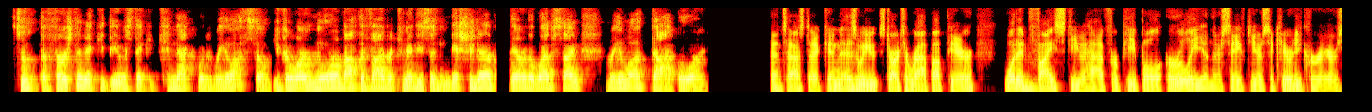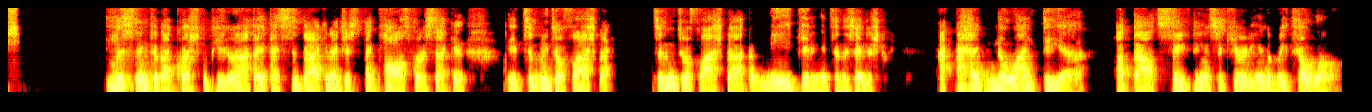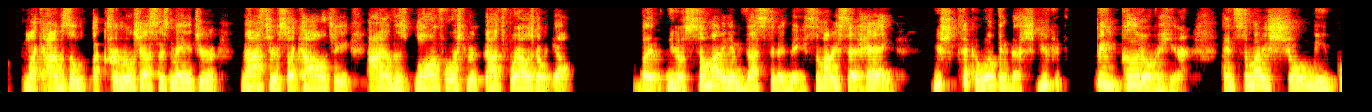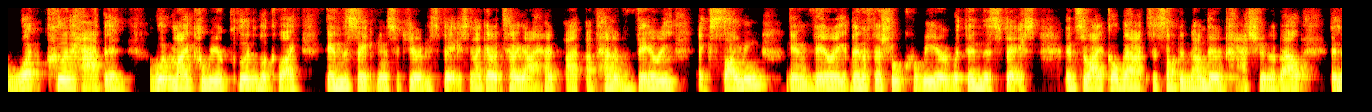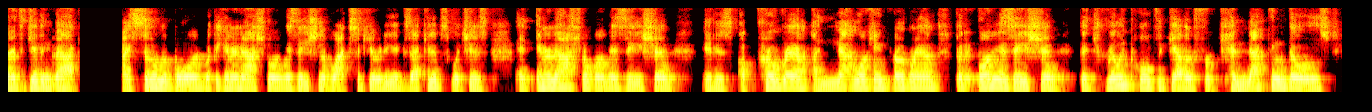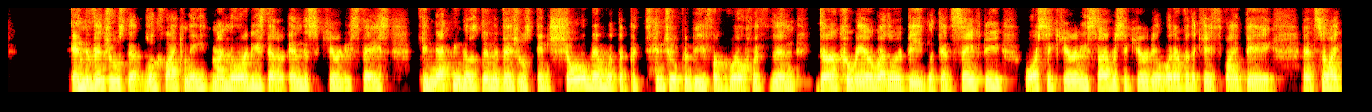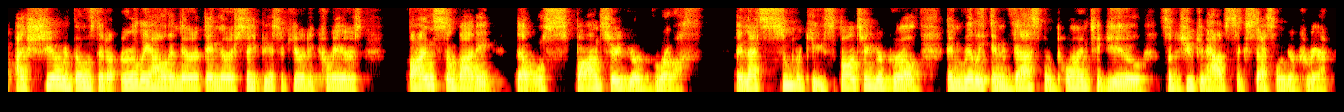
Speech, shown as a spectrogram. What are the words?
So the first thing they could do is they could connect with RILA. So you can learn more about the Vibrant Communities Initiative there on the website, RILA.org. Fantastic. And as we start to wrap up here, what advice do you have for people early in their safety or security careers? Listening to that question, Peter, I, I sit back and I just I pause for a second. It took me to a flashback. It took me to a flashback of me getting into this industry. I, I had no idea about safety and security in the retail world. Like I was a, a criminal justice major, master of psychology. I was law enforcement. That's where I was going to go. But you know, somebody invested in me. Somebody said, "Hey, you should take a look at this. You could been good over here. And somebody showed me what could happen, what my career could look like in the safety and security space. And I got to tell you, I had, I, I've had a very exciting and very beneficial career within this space. And so I go back to something I'm very passionate about, and that's giving back I sit on the board with the International Organization of Black Security Executives, which is an international organization. It is a program, a networking program, but an organization that's really pulled together for connecting those individuals that look like me, minorities that are in the security space, connecting those individuals and showing them what the potential could be for growth within their career, whether it be within safety or security, cybersecurity, or whatever the case might be. And so I, I share with those that are early out in their in their safety and security careers, find somebody that will sponsor your growth. And that's super key. Sponsor your growth and really invest and pour into you so that you can have success in your career.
